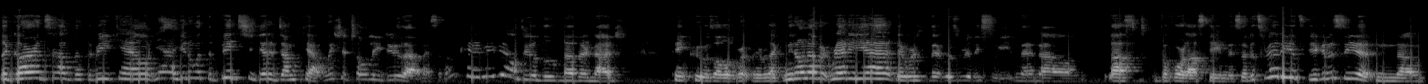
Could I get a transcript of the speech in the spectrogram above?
The guards have the three count. Yeah, you know what? The bigs should get a dunk count. We should totally do that. And I said, Okay, maybe I'll do another nudge. Paint crew was all over it. They were like, We don't have it ready yet. There were, that was really sweet. And then um, last, before last game, they said, It's ready. It's, you're to see it. And um,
